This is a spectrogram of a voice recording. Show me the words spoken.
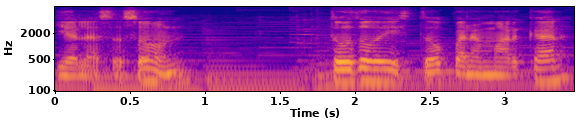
y a la sazón todo esto para marcar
